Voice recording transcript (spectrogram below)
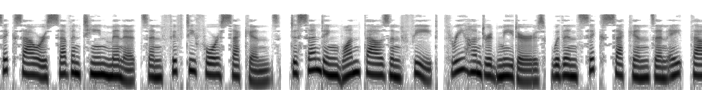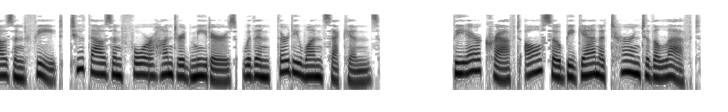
6 hours 17 minutes and 54 seconds, descending 1,000 feet 300 meters within 6 seconds and 8,000 feet 2,400 meters within 31 seconds. The aircraft also began a turn to the left,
